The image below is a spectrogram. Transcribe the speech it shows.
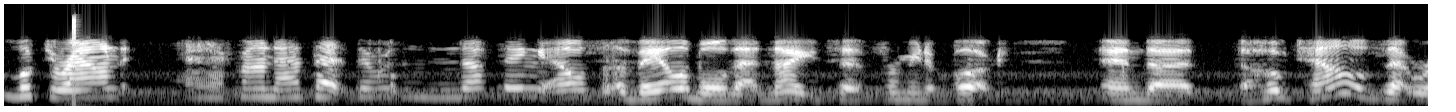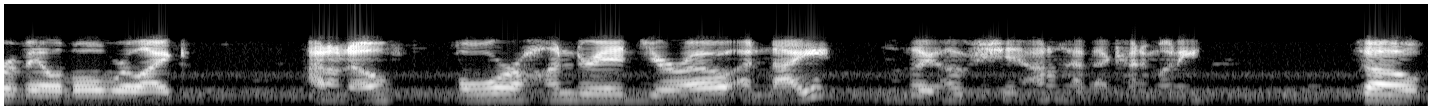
looked around and I found out that there was nothing else available that night to, for me to book, and the the hotels that were available were like I don't know 400 euro a night. I was like, oh shit, I don't have that kind of money. So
